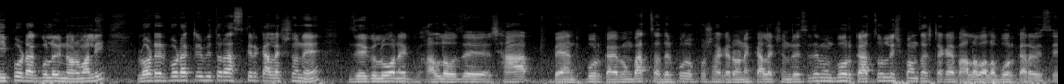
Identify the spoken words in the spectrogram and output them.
এই প্রোডাক্টগুলোই নর্মালি লটের প্রোডাক্টের ভিতর আজকের কালেকশনে যেগুলো অনেক ভালো যে শার্ট প্যান্ট বোরকা এবং বাচ্চাদের পোশাকের অনেক কালেকশন রয়েছে। যেমন বোরকা চল্লিশ পঞ্চাশ টাকায় ভালো ভালো বোরকা। রয়েছে।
